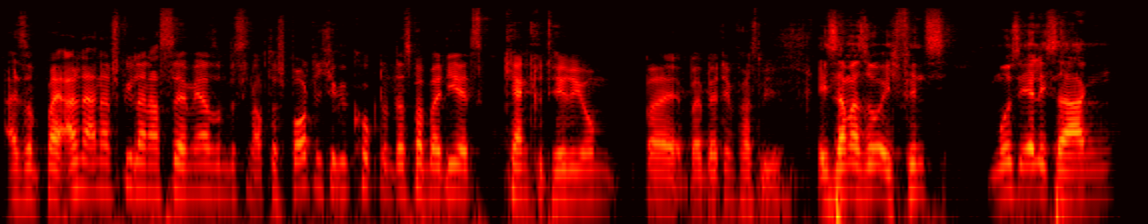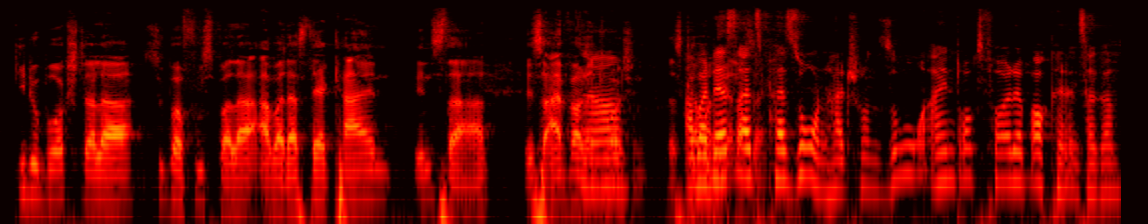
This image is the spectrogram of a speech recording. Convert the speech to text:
also bei allen anderen Spielern hast du ja mehr so ein bisschen auf das Sportliche geguckt und das war bei dir jetzt Kernkriterium bei, bei Betting Fasli. Ich sag mal so, ich find's, muss ehrlich sagen, Guido Burgstaller, super Fußballer, aber dass der kein Insta hat, ist einfach Ja. enttäuschend. Das kann Aber man der ist als sagen. Person halt schon so eindrucksvoll, der braucht kein Instagram.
